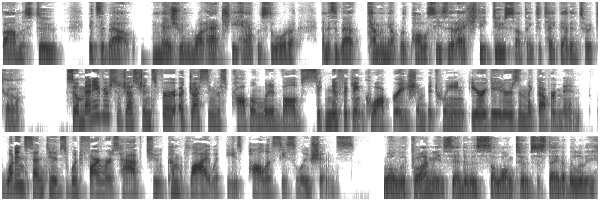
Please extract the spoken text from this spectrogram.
farmers do, it's about measuring what actually happens to water, and it's about coming up with policies that actually do something to take that into account. So many of your suggestions for addressing this problem would involve significant cooperation between irrigators and the government. What incentives would farmers have to comply with these policy solutions? Well, the primary incentive is long term sustainability.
